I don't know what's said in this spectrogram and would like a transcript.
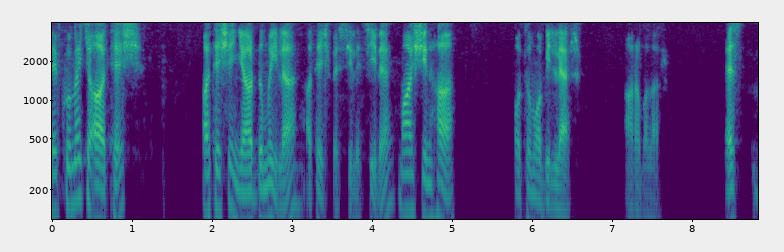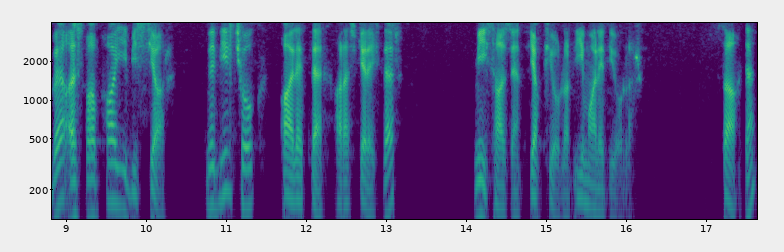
ve kumeki ateş ateşin yardımıyla, ateş vesilesiyle maşinha otomobiller, arabalar es ve esbabhayi bisyar ve birçok aletler, araç gerekler misazen yapıyorlar, imal ediyorlar. Zaten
